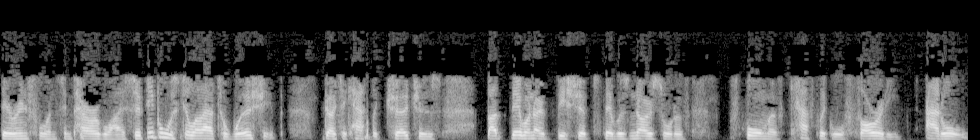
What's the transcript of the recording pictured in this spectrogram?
their influence in Paraguay. So people were still allowed to worship, go to Catholic churches, but there were no bishops, there was no sort of form of Catholic authority at all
